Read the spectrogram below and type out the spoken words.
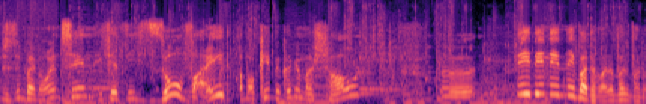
wir sind bei 19, ist jetzt nicht so weit, aber okay, wir können ja mal schauen. Äh, nee, nee, nee, nee, warte, warte, warte, warte.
